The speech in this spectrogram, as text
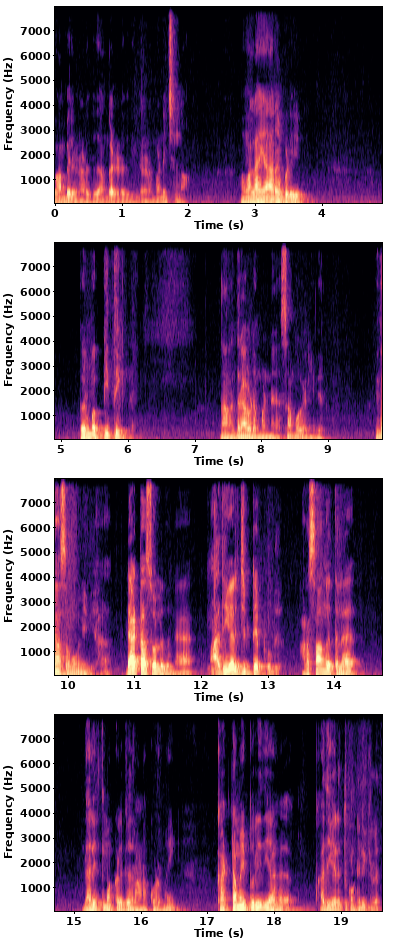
பாம்பேயில் நடக்குது அங்கே நடக்குது இங்கே நடக்குது மன்னிச்சிடலாம். அவங்கெல்லாம் யாரும் இப்படி பெருமை பீத்தி நாங்கள் திராவிட மண்ணு சமூக நீதி. இதுதான் சமூக நீதியா? டேட்டா சொல்லுதுங்க. அதிகரிச்சுக்கிட்டே போகுது. அரசாங்கத்தில் தலித் மக்களுக்கு எதிரான கொடுமை கட்டமைப்பு ரீதியாக அதிகரித்து கொண்டிருக்கிறது.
